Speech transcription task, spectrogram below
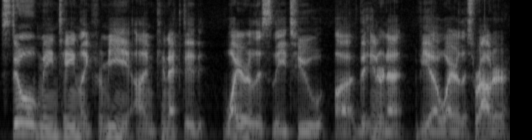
still maintain, like for me, I'm connected wirelessly to uh, the internet via a wireless router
